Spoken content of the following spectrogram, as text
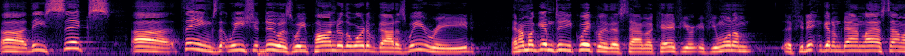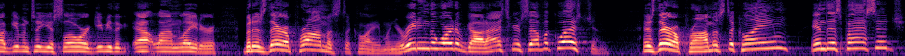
uh, these six uh, things that we should do as we ponder the Word of God, as we read. And I'm going to give them to you quickly this time, okay? If you, if you want them, if you didn't get them down last time, I'll give them to you slower, give you the outline later. But is there a promise to claim? When you're reading the Word of God, ask yourself a question Is there a promise to claim in this passage?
